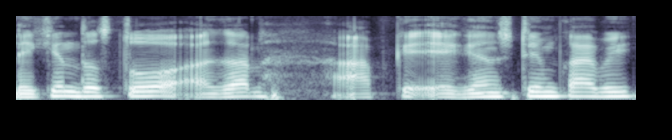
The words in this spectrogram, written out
लेकिन दोस्तों, अगर आपके अगेंस्ट टीम का भी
